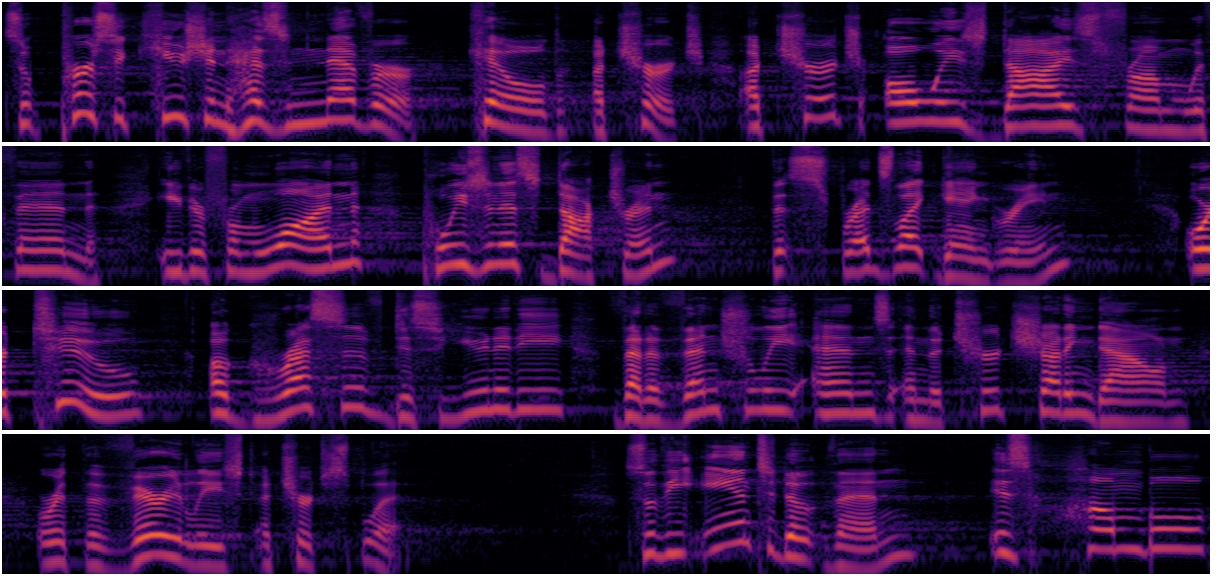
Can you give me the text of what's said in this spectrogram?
So persecution has never killed a church. A church always dies from within, either from one, poisonous doctrine that spreads like gangrene, or two, aggressive disunity that eventually ends in the church shutting down, or at the very least, a church split. So the antidote then is humble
